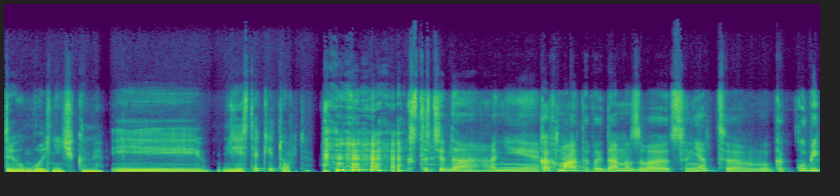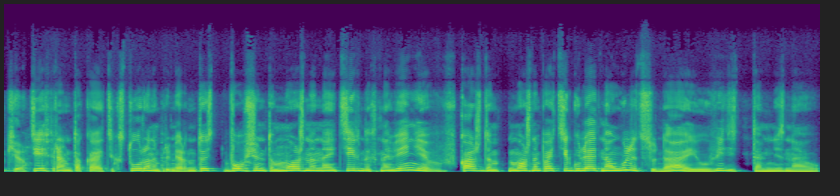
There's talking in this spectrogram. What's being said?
треугольничками и есть такие торты. Кстати, да, они как матовые, да, называются, нет? Э, как кубики. Есть прям такая текстура, например. Ну, то есть, в общем-то, можно найти вдохновение в каждом... Можно пойти гулять на улицу, да, и увидеть там, не знаю,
